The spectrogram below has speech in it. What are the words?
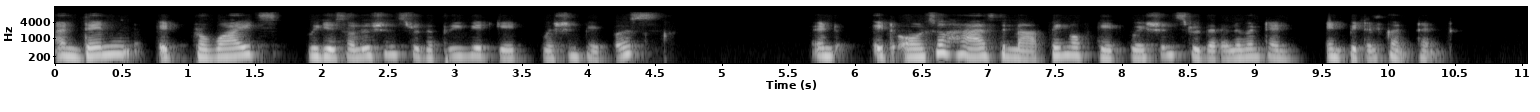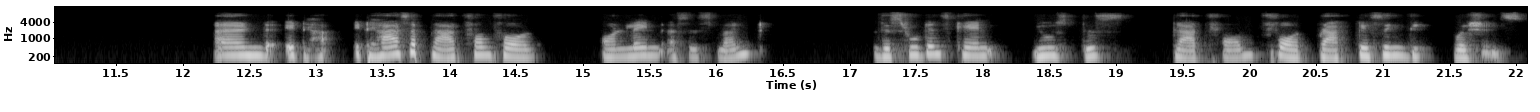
And then it provides video solutions to the previous GATE question papers. And it also has the mapping of GATE questions to the relevant NPTEL content. And it, ha it has a platform for online assessment. The students can use this platform for practicing the questions.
